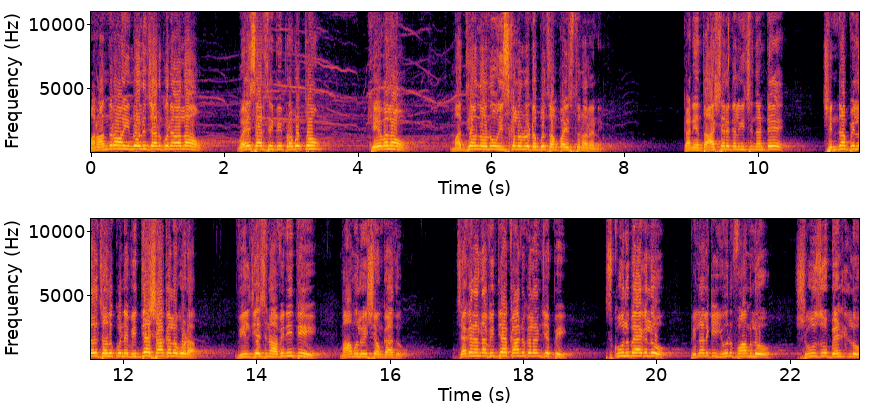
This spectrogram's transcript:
మనం అందరం ఇన్ని రోజుల నుంచి అనుకునే వాళ్ళం వైఎస్ఆర్సీపీ ప్రభుత్వం కేవలం మద్యంలోనూ ఇసుకలోనూ డబ్బులు సంపాదిస్తున్నారని. కానీ ఎంత ఆశ్చర్యం కలిగించిందంటే చిన్న పిల్లలు చదువుకునే విద్యాశాఖలో కూడా వీళ్ళు చేసిన అవినీతి మామూలు విషయం కాదు. జగన్ అన్న విద్యా కానుకలని చెప్పి స్కూల్ బ్యాగులు పిల్లలకి యూనిఫామ్లు షూజు బెల్ట్లు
